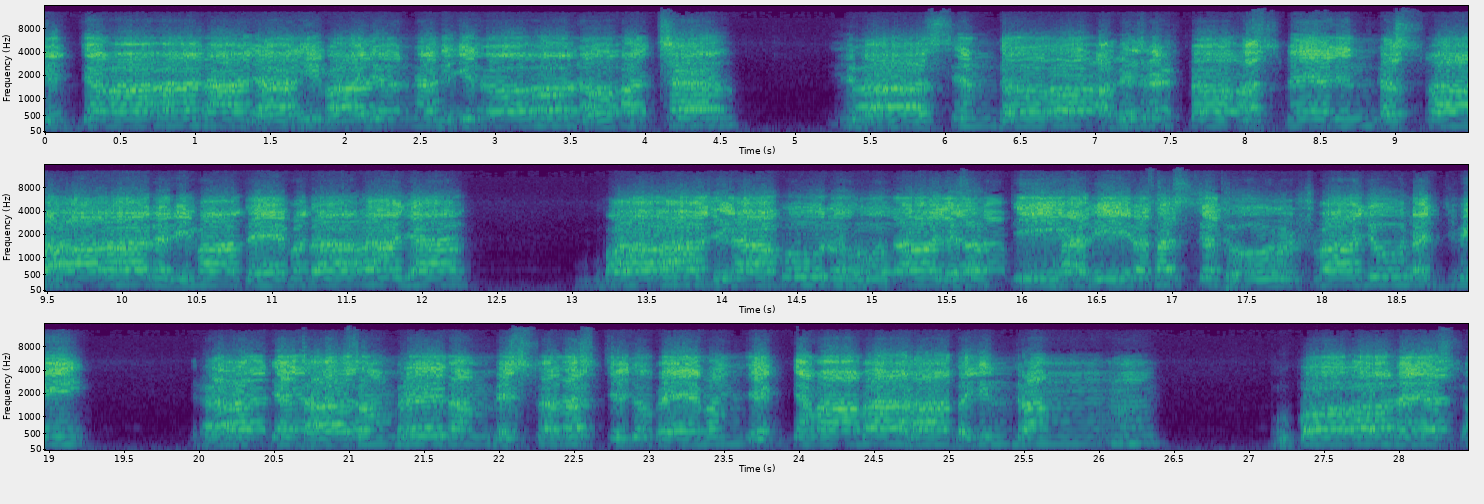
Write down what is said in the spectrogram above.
युज्यमानायाहि वायुर्न निजितो नो अच्छ। इवास्यन्तो अभिसृष्टो अस्मेलिन्द्रस्वाहारविमाते मदाय उपाजिरापूरुभूताय सप्ती हरीरथस्य धूष्वायूनज्मि द्रवद्यथा सम्भृतम् विश्वतश्चिदुपेमम् यज्ञमावाहात इन्द्रम् उपो नयस्व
